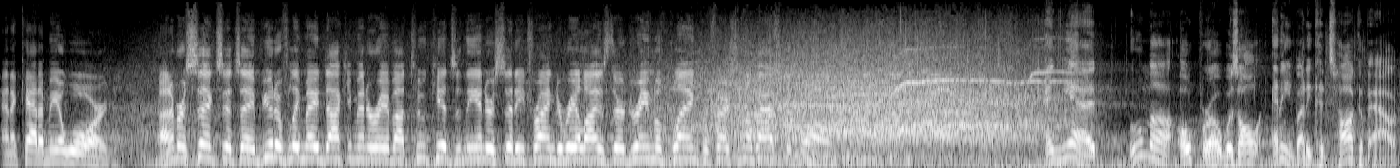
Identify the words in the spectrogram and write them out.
an Academy Award. Uh, number six, it's a beautifully made documentary about two kids in the inner city trying to realize their dream of playing professional basketball. And yet, Uma Oprah was all anybody could talk about.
